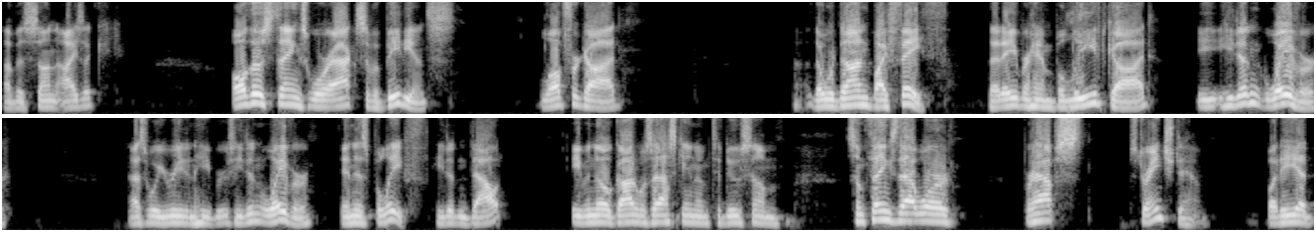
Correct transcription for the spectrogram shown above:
of his son Isaac, all those things were acts of obedience love for God uh, that were done by faith, that Abraham believed God. He, he didn't waver, as we read in Hebrews, he didn't waver in his belief. He didn't doubt, even though God was asking him to do some, some things that were perhaps strange to him. But he had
